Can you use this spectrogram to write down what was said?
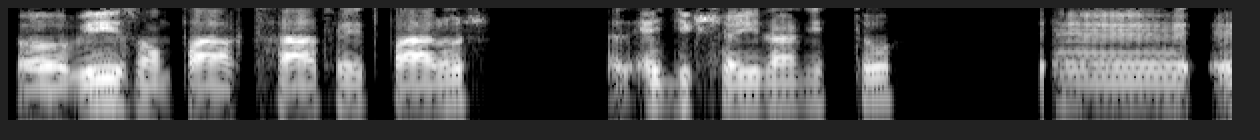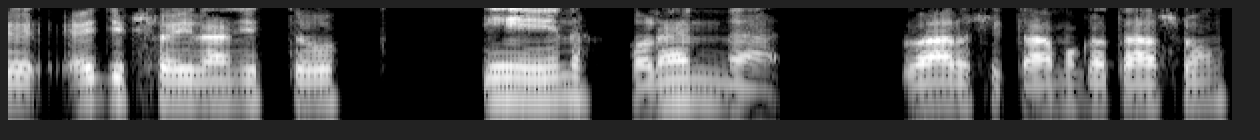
a Wilson Park hátvét páros, egyik se irányító. Egyik se irányító. Én, ha lenne városi támogatásom,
